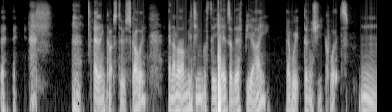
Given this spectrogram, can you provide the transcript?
it then cuts to Scully in another meeting with the heads of the FBI. Uh, wait, didn't she quit? Hmm.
